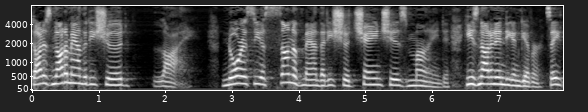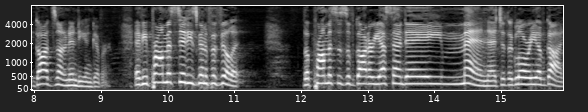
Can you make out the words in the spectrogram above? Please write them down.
God is not a man that he should lie nor is he a son of man that he should change his mind. He's not an Indian giver. Say, God's not an Indian giver. If he promised it, he's going to fulfill it. The promises of God are yes and amen to the glory of God.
